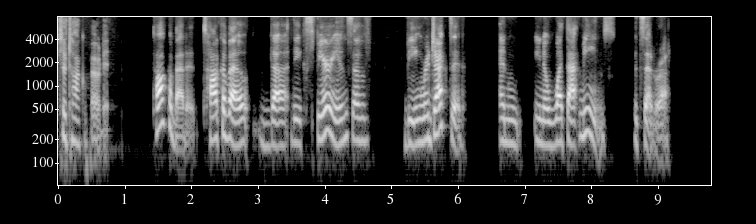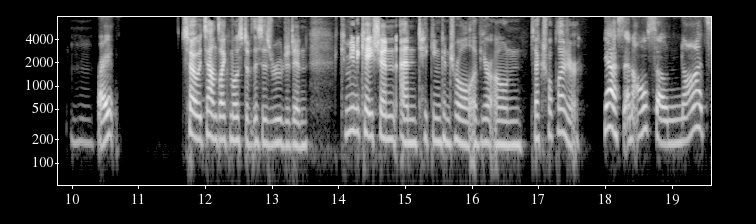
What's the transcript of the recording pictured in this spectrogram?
So talk about it. Talk about it. Talk about the the experience of being rejected and you know what that means, etc mm-hmm. right? So it sounds like most of this is rooted in communication and taking control of your own sexual pleasure. Yes, and also not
